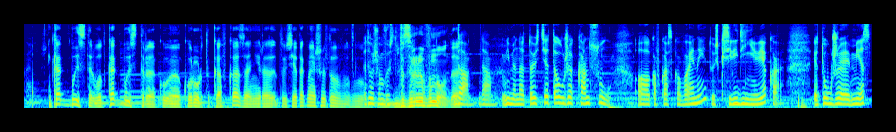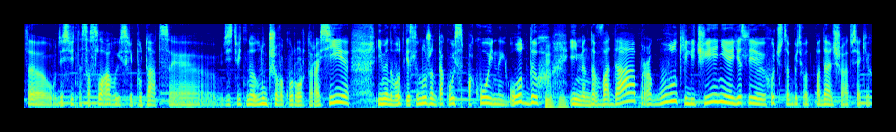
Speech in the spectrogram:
конечно. Как быстро, вот как быстро э, курорты Кавказа, они, то есть я так понимаю, что это, это очень быстро. взрывно, да? Да, да, именно. То есть это уже к концу э, Кавказской войны, то есть к середине века, это уже место действительно со славой, с репутацией действительно лучшего курорта России. Именно вот если нужен такой спокойный отдых, угу. именно вода, прогулки, лечение, если хочется быть вот подальше от всяких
